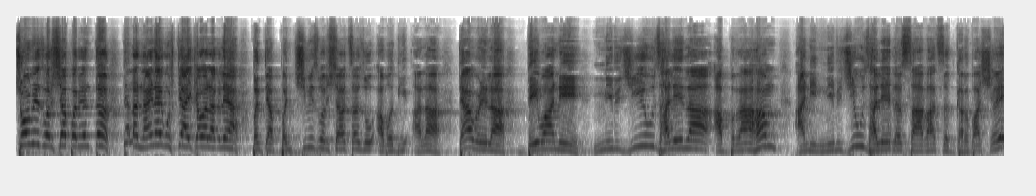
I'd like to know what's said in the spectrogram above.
चोवीस वर्षापर्यंत त्याला नाही नाही गोष्टी ऐकाव्या लागल्या. पण त्या पंचवीस वर्षाचा जो अवधी आला त्यावेळेला देवाने निर्जीव झालेला अब्राहम आणि निर्जीव झालेलं साराचं गर्भाशय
